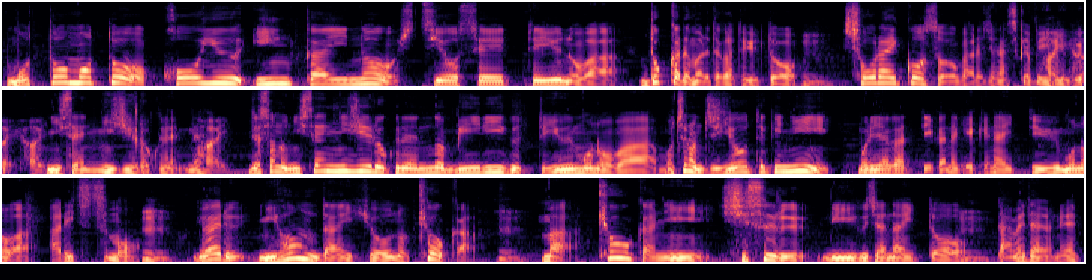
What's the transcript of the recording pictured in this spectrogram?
もともとこういう委員会の必要性っていうのは、どっから生まれたかというと、将来構想があるじゃないですか、ベリーグ。はいはいはい、2026年ね。はい、で、その2026年の B リーグっていうものは、もちろん事業的に盛り上がっていかなきゃいけないっていうものはありつつも、うん、いわゆる日本代表の強化、うん、まあ、強化に資するリーグじゃないとダメだよね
